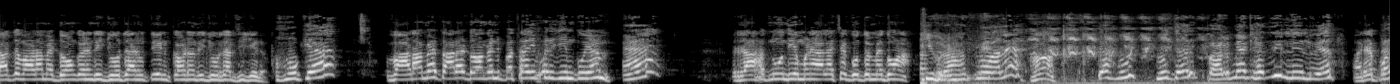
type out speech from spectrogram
તાર વાડા મેં ડોંગર નથી જોરદાર હતી ને કડ નથી જોરદાર થઈ ગયેલો. હું કે? વાડામાં તારા ડોંગરની પથારી ફરી જીમ કોઈ એમ? હે? રાહતનું મને આલે છે ગોદર મેં ધોણા રાહતનું આલે? હા. હું હું જયારે પરમેટ હતી લીલું એમ. અરે પણ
